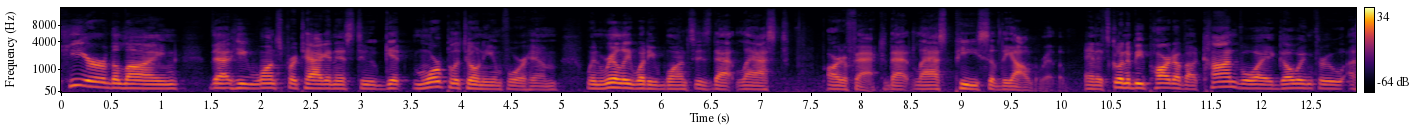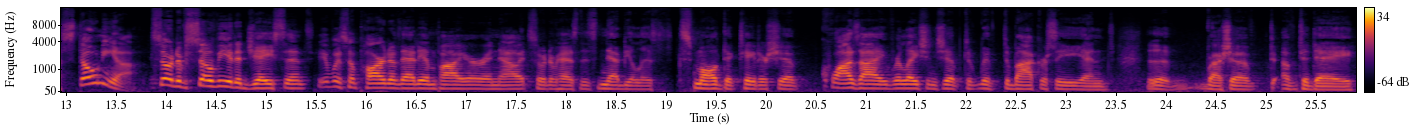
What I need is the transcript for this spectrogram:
hear the line that he wants protagonist to get more plutonium for him when really what he wants is that last artifact, that last piece of the algorithm. And it's going to be part of a convoy going through Estonia, sort of Soviet adjacent. It was a part of that empire, and now it sort of has this nebulous small dictatorship, quasi relationship to, with democracy and the Russia of, of today.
